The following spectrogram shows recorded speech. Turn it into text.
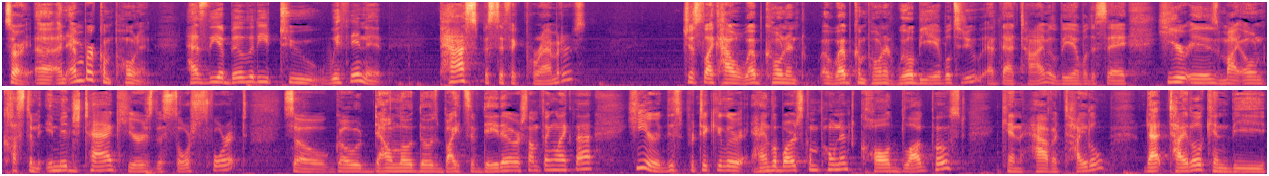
sorry, uh, an Ember component has the ability to, within it, pass specific parameters, just like how a web, component, a web component will be able to do at that time. It'll be able to say, here is my own custom image tag, here's the source for it. So go download those bytes of data or something like that. Here, this particular handlebars component called blog post can have a title. That title can be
